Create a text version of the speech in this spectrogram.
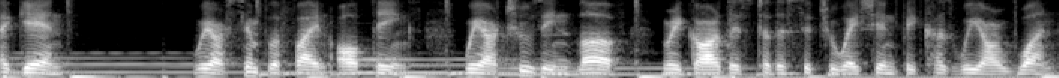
Again, we are simplifying all things. We are choosing love regardless to the situation because we are one.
